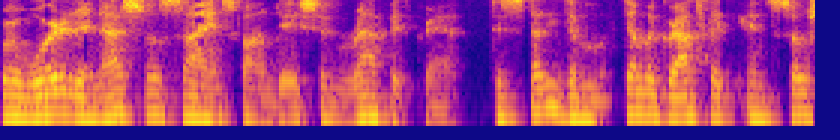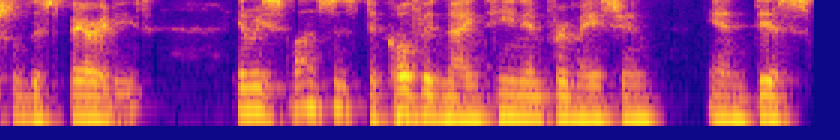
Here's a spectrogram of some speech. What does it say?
were awarded a National Science Foundation RAPID grant to study dem demographic and social disparities in responses to COVID-19 information and dis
